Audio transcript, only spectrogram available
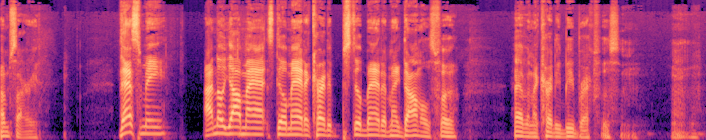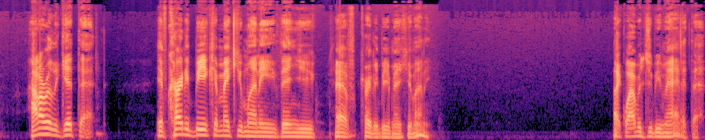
I'm sorry. That's me. I know y'all mad, still mad at Cardi, still mad at McDonald's for having a Cardi B breakfast, and uh, I don't really get that. If Cardi B can make you money, then you have Cardi B make you money. Like, why would you be mad at that?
